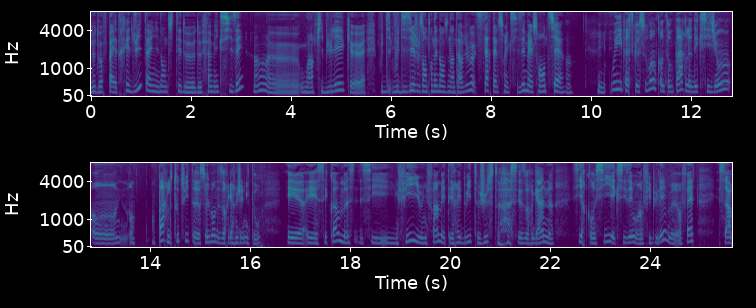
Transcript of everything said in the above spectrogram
ne doivent pas être réduites à une identité de, femme excisée hein, euh, ou infibulée. Que vous, disiez, je vous entendais dans une interview, certes elles sont excisées, mais elles sont entières. Oui, parce que souvent quand on parle d'excision, on, on parle tout de suite seulement des organes génitaux. Et, c'est comme si une fille ou une femme était réduite juste à ses organes circoncis, excisés ou infibulés. Mais en fait, ça,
